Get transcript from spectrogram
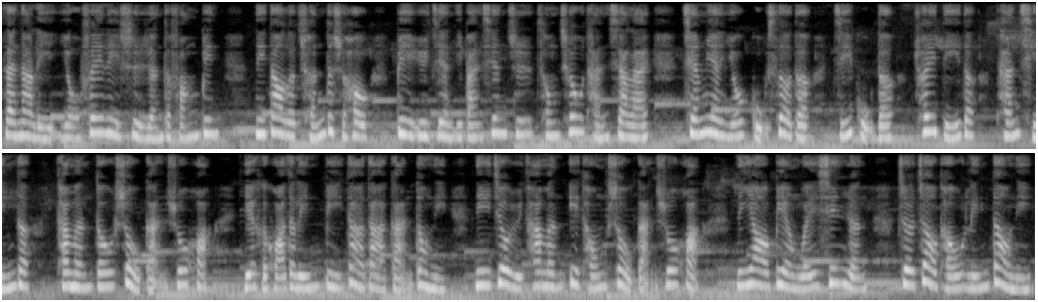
在那里有非利士人的防兵。你到了城的时候，必遇见一般先知从秋坛下来，前面有鼓瑟的、击鼓的、吹笛的、弹琴的，他们都受感说话。耶和华的灵必大大感动你，你就与他们一同受感说话。你要变为新人，这兆头临到你，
